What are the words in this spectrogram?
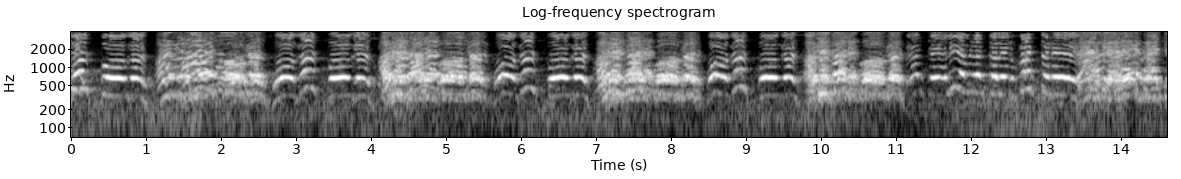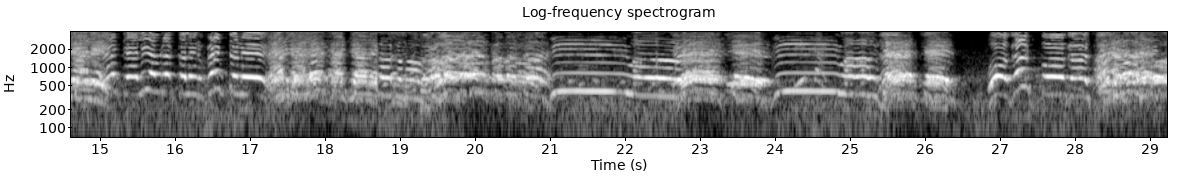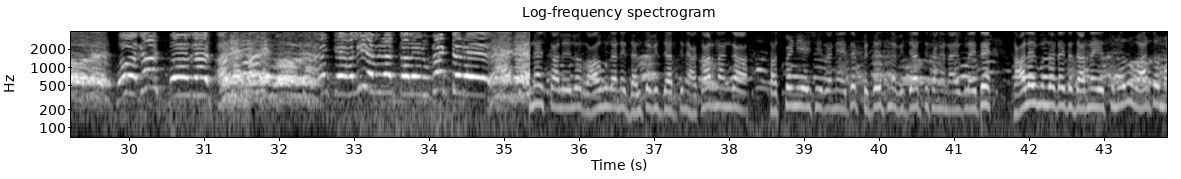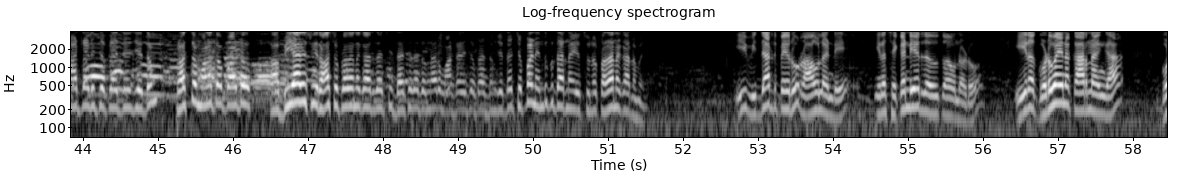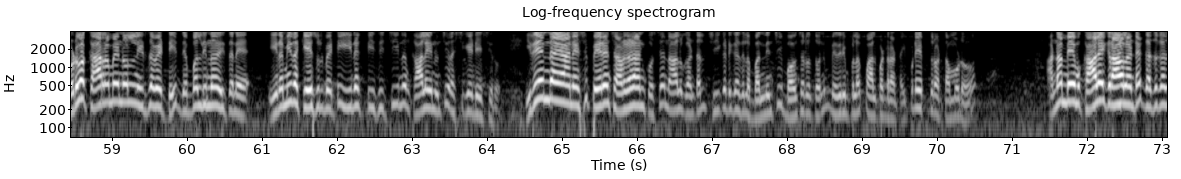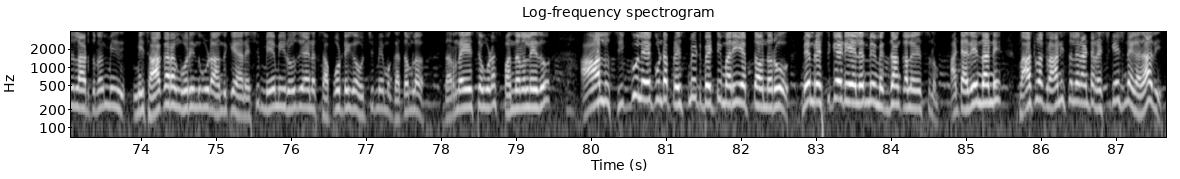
Las కాలేజీలో రాహుల్ అనే దళిత విద్యార్థిని అకారణంగా సస్పెండ్ చేసిరని అయితే పెద్ద ఎత్తున విద్యార్థి సంఘ నాయకులు అయితే కాలేజ్ ముందట అయితే ధర్నా చేస్తున్నారు. వారితో మాట్లాడించే ప్రయత్నం చేద్దాం. ప్రస్తుతం మనతో పాటు బీఆర్ఎస్వి రాష్ట్ర ప్రధాన కార్యదర్శి దశరథ్ ఉన్నారు. మాట్లాడించే ప్రయత్నం చేద్దాం. చెప్పండి ఎందుకు ధర్నా చేస్తున్నారు? ప్రధాన కారణం ఏంటి? ఈ విద్యార్థి పేరు రాహుల్ అండి. ఈయన సెకండ్ ఇయర్ చదువుతూ ఉన్నాడు. ఈయన గొడవైన కారణంగా గొడవ కారణమైన వాళ్ళని ఇడిసబెట్టి దెబ్బలు తిన్నది ఇతనే. ఈయన మీద కేసులు పెట్టి ఈయనకు టీసీ ఇచ్చి ఈయన కాలేజీ నుంచి రెస్టిగేట్ చేసిరు ఇదేందా అనేసి పేరెంట్స్ అడగడానికి వస్తే నాలుగు గంటలు చీకటి గదిలో బంధించి బౌన్సర్లతో బెదిరింపులకు పాల్పడ్డారంట. ఇప్పుడే చెప్తున్నాడు తమ్ముడు. అన్న మేము కాలేజీకి రావాలంటే గజగజలాడుతున్నాం మీ మీ సహకారం కోరింది కూడా అందుకే అనేసి మేము ఈరోజు ఆయనకు సపోర్టివ్గా వచ్చి మేము గతంలో ధర్నా చేస్తే కూడా స్పందన లేదు. వాళ్ళు సిగ్గు లేకుండా ప్రెస్ మీట్ పెట్టి మరీ చెప్తా ఉన్నారు. మేము రెస్టికేట్ చేయలేదు మేము ఎగ్జామ్ కలవ చేస్తున్నాం. అంటే అదేందండి? క్లాసులకు రాణిస్తలేరు అంటే రెస్టికేషనే కదా అది.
